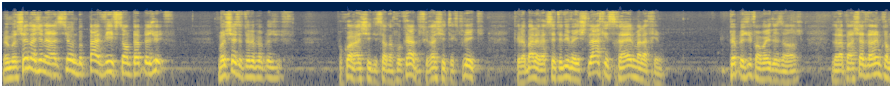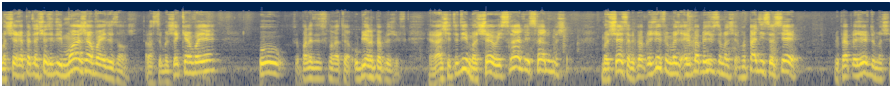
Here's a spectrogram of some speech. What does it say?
Le Moshe de la génération ne peut pas vivre sans le peuple juif. Moshe, c'était le peuple juif. Pourquoi Rachid dit ça dans Chokad Parce que Rachid explique que là-bas, le verset dit Vaishlach Israël Malachim. Le peuple juif a envoyé des anges. Dans la parashat Varim, quand Moshe répète la chose, il dit Moi, j'ai envoyé des anges. Alors, c'est Moshe qui a envoyé ou, je parlais des explorateurs, ou bien le peuple juif. Et Rachid te dit Moshe ou Israël, Israël ou Moshe. Moshe, c'est le peuple juif, et, le peuple juif, c'est Moshe. On ne peut pas dissocier le peuple juif de Moshe.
